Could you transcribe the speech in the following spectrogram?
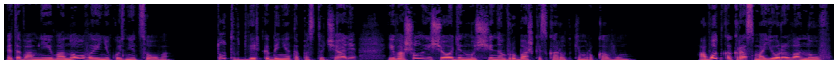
«Это вам не Иванова и не Кузнецова». Тут в дверь кабинета постучали, и вошел еще один мужчина в рубашке с коротким рукавом. «А вот как раз майор Иванов»,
